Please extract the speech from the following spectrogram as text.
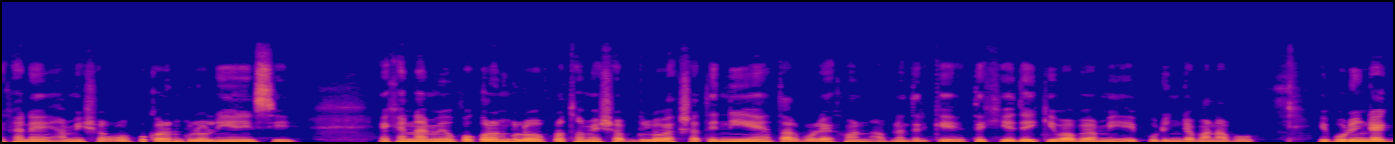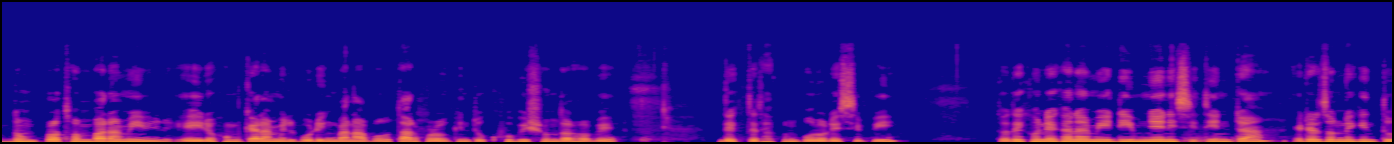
এখানে আমি সব উপকরণগুলো নিয়ে নিছি এখানে আমি উপকরণগুলো প্রথমে সবগুলো একসাথে নিয়ে তারপরে এখন আপনাদেরকে দেখিয়ে দেই কীভাবে আমি এই পুডিংটা বানাবো। এই পুডিংটা একদম প্রথমবার আমি এই রকম ক্যারামেল পুডিং বানাবো, তারপরেও কিন্তু খুবই সুন্দর হবে। দেখতে থাকুন পুরো রেসিপি তো দেখুন, এখানে আমি ডিম নিয়ে নিছি তিনটা। এটার জন্য কিন্তু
